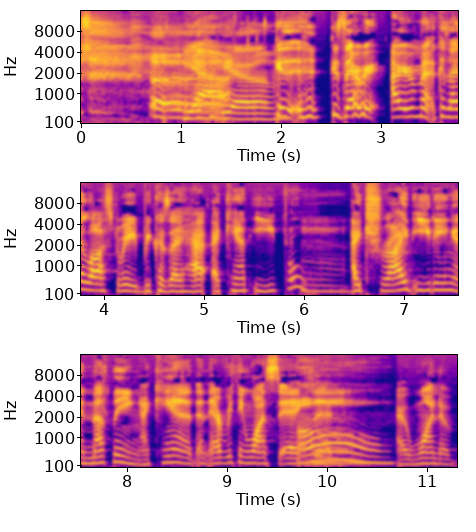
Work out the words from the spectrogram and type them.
yeah yeah. because I, re- I remember because I lost weight because I ha- I can't eat. Oh. I tried eating and nothing. I can't, and everything wants to exit. Oh. I want to.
